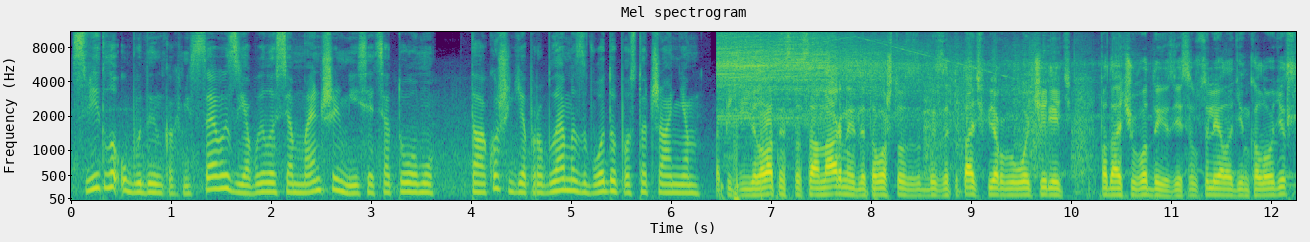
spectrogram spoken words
світло у будинках місцевих з'явилося менше місяця тому. Також є проблеми з водопостачанням. Пятикиловаттный стационарный для того, чтобы запитать в первую очередь подачу воды. Здесь уцелел один колодец,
